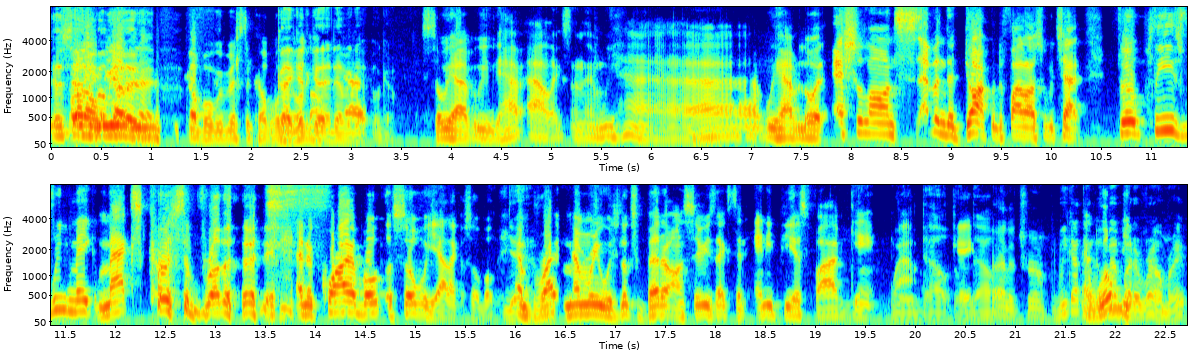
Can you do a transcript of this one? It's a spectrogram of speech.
Yo, shout out to Will. we, Be have, good. we missed a couple. We missed a couple. Good, Hold good, on. good. There we go. Okay. So we have we have Alex, and then we have we have Lord Echelon Seven the Dark with the five dollar super chat. Phil, please remake Max Curse of Brotherhood and acquire both Asobo, yeah, I like Asobo, Yeah. and Bright Memory, which looks better on Series X than any PS5 game. No Wow. doubt. Okay. No doubt. Kind of true. We got that And Will member be- the realm, right?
